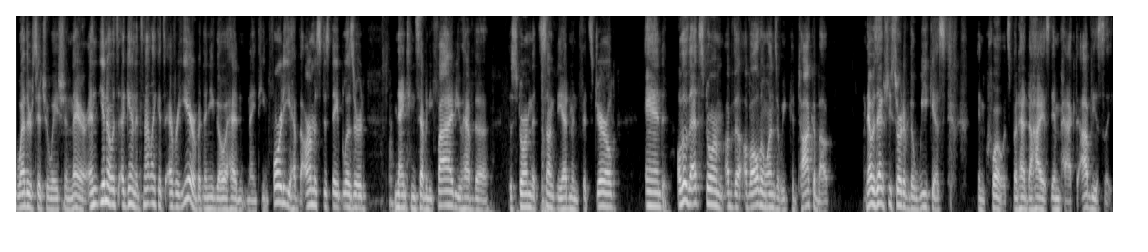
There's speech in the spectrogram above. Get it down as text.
weather situation there. And you know, it's again, it's not like it's every year, but then you go ahead in 1940, you have the Armistice Day blizzard. 1975, you have the the storm that sunk the Edmund Fitzgerald. And although that storm of the of all the ones that we could talk about, that was actually sort of the weakest in quotes, but had the highest impact, obviously.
